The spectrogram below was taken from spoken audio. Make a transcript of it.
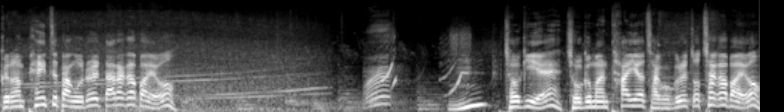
그럼 페인트 방울을 따라가 봐요. 저기에 조그만 타이어 자국을 쫓아가 봐요.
